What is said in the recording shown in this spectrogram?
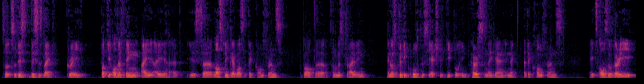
So so this this is like great. But the other thing I, I had is uh, last week I was at a conference about uh, autonomous driving, and it was pretty cool to see actually people in person again in a, at a conference. It's also very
